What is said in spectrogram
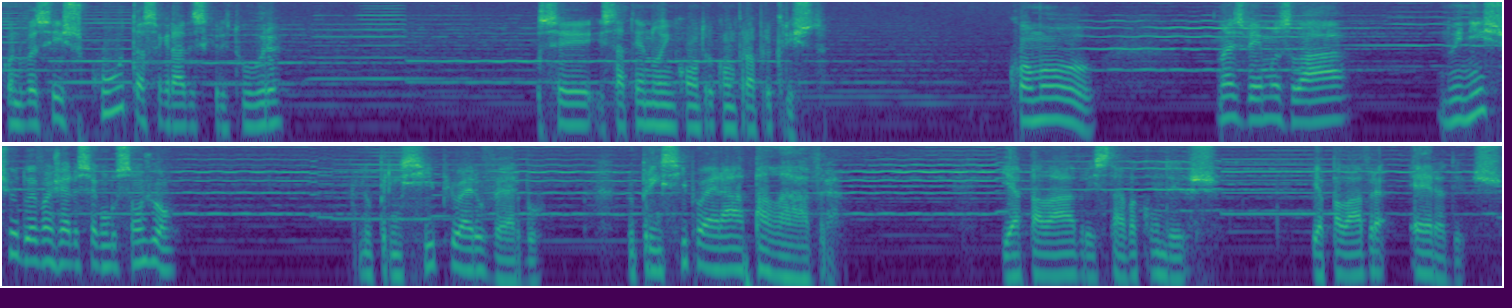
quando você escuta a Sagrada Escritura, você está tendo um encontro com o próprio Cristo. Como nós vemos lá no início do Evangelho segundo São João. No princípio era o Verbo, no princípio era a palavra, e a palavra estava com Deus, e a palavra era Deus.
